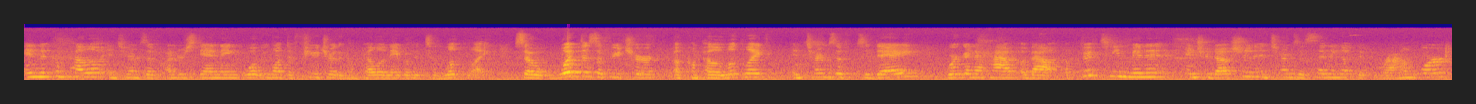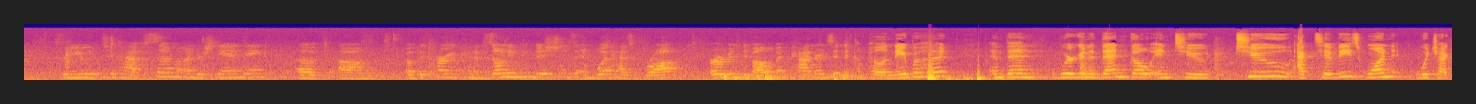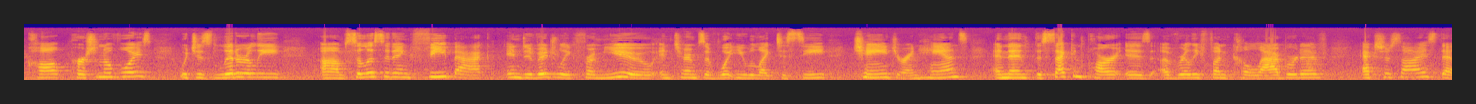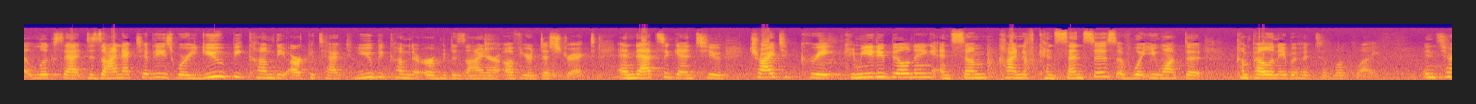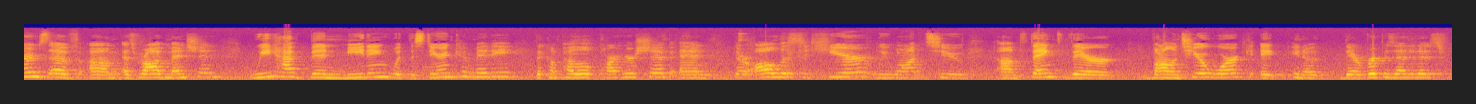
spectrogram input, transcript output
in the Campello in terms of understanding what we want the future of the Campello neighborhood to look like. So what does the future of Campello look like? In terms of today, we're going to have about a 15-minute introduction in terms of setting up the groundwork for you to have some understanding of, um, of the current kind of zoning conditions and what has brought urban development patterns in the Campello neighborhood. And then we're going to then go into two activities. One, which I call personal voice, which is literally um, soliciting feedback individually from you in terms of what you would like to see change or enhance. And then the second part is a really fun collaborative exercise that looks at design activities where you become the architect, you become the urban designer of your district. And that's again to try to create community building and some kind of consensus of what you want the Campello neighborhood to look like. In terms of, um, as Rob mentioned, we have been meeting with the steering committee, the Campello Partnership, and they're all listed here. We want to um, thank their volunteer work, it, you know, their representatives,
